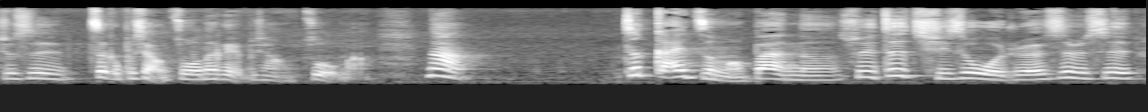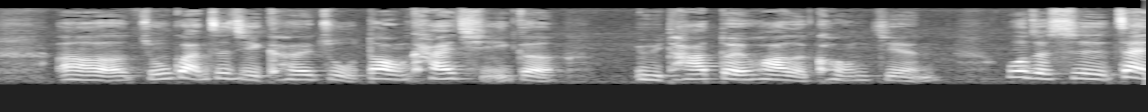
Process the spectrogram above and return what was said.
就是这个不想做，那个也不想做嘛。那。这该怎么办呢？所以这其实我觉得是不是呃，主管自己可以主动开启一个与他对话的空间，或者是在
